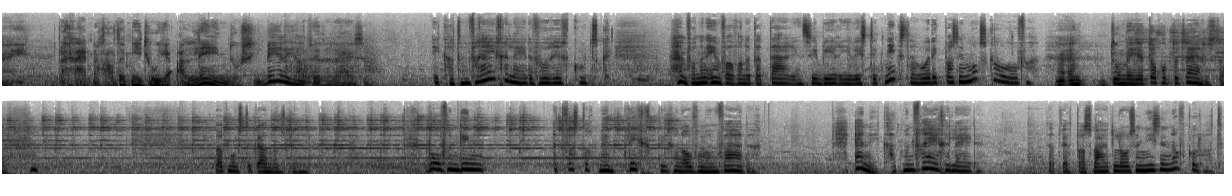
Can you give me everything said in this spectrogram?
Nee, ik begrijp nog altijd niet hoe je alleen door Siberië had willen reizen. Ik had hem vrijgeleide voor Irkutsk. En van een inval van de Tataren in Siberië wist ik niks. Daar hoorde ik pas in Moskou over. En toen ben je toch op de trein gestapt? Wat moest ik anders doen? Bovendien, het was toch mijn plicht tegenover mijn vader. En ik had mijn vrijgeleide. Dat werd pas waardeloos in Nizhny Novgorod.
